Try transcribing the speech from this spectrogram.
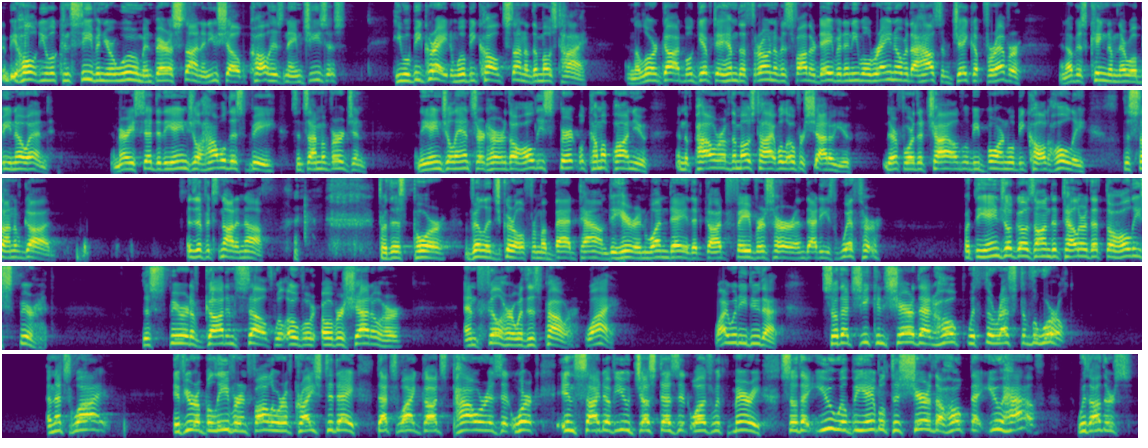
And behold, you will conceive in your womb and bear a son, and you shall call his name Jesus. He will be great and will be called Son of the Most High. And the Lord God will give to him the throne of his father David, and he will reign over the house of Jacob forever, and of his kingdom there will be no end. And Mary said to the angel, How will this be, since I'm a virgin? And the angel answered her, The Holy Spirit will come upon you, and the power of the Most High will overshadow you. Therefore, the child will be born, will be called Holy the Son of God. As if it's not enough for this poor village girl from a bad town to hear in one day that God favors her and that He's with her. But the angel goes on to tell her that the Holy Spirit, the Spirit of God Himself, will over, overshadow her and fill her with His power. Why? Why would He do that? So that she can share that hope with the rest of the world. And that's why, if you're a believer and follower of Christ today, that's why God's power is at work inside of you, just as it was with Mary, so that you will be able to share the hope that you have with others.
